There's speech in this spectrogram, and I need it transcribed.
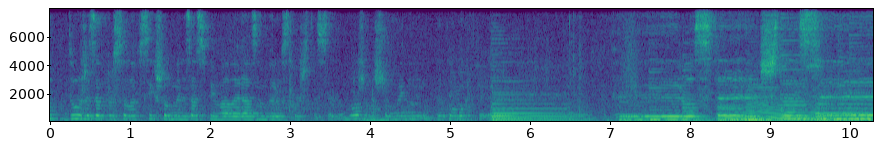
Б дуже запросила всіх, щоб ми заспівали разом виростеш ти сину. Можна, щоб мені допомогти. Виростеш ти сину,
